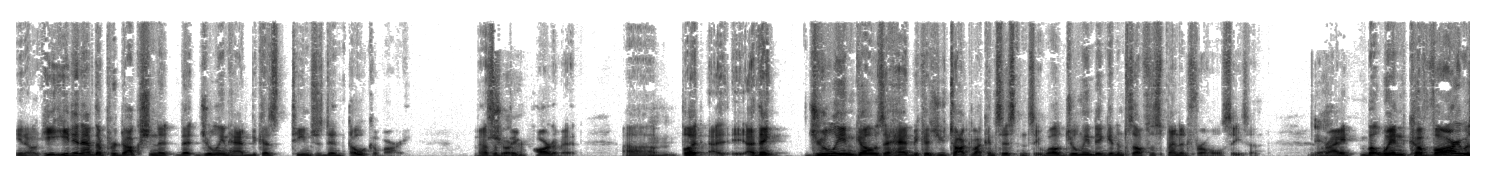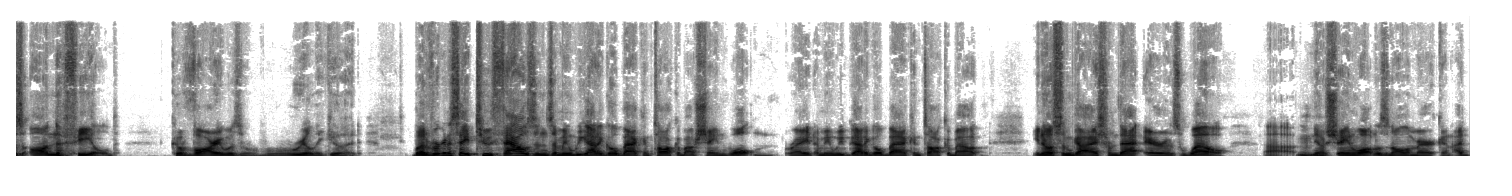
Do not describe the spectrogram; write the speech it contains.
you know, he, he didn't have the production that, that Julian had because teams just didn't throw KeiVarae. That's Sure. a big part of it. Uh, Mhm. But I, I think Julian goes ahead because you talked about consistency. Well, Julian didn't get himself suspended for a whole season, Yeah. right? But when KeiVarae was on the field, KeiVarae was really good. But if we're going to say 2000s, I mean, we got to go back and talk about Shane Walton, right? I mean, we've got to go back and talk about, you know, some guys from that era as well. Uh, You know, Shane Walton was an All American. I'd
